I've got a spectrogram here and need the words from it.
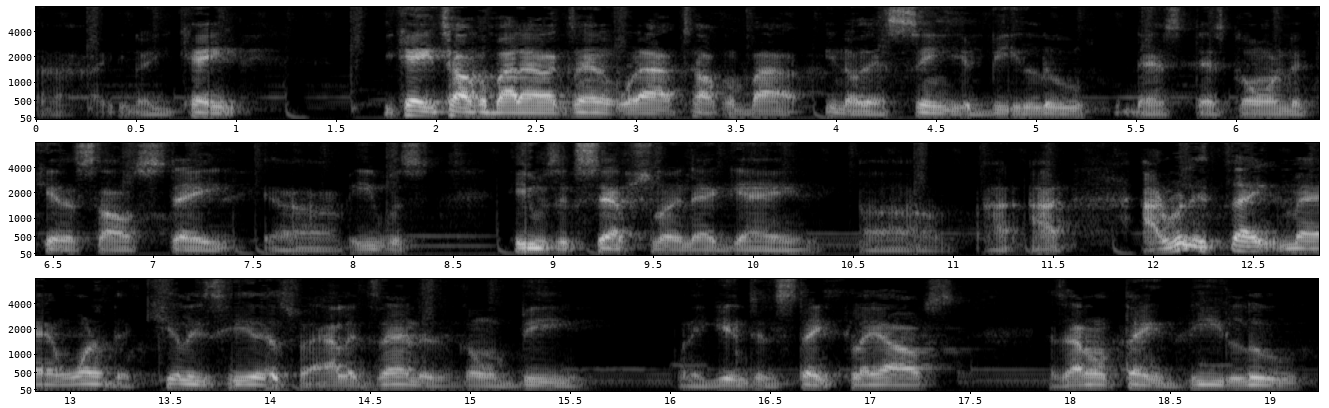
uh, you know, you can't you can't talk about Alexander without talking about you know that senior B. Lou that's that's going to Kennesaw State. Um, he was he was exceptional in that game. Um, I, I, I really think, man, one of the Achilles heels for Alexander is going to be when he get into the state playoffs, because I don't think B. Lou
